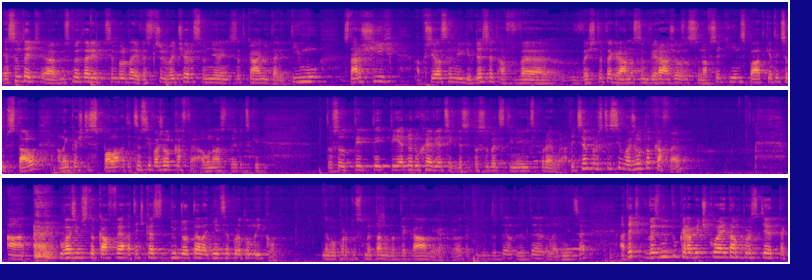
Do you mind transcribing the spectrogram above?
Já jsem teď, eh, my jsme tady, jsem byl tady ve střed večer, jsme měli setkání tady týmu starších a přijel jsem někdy v 10 a ve, ve čtvrtek ráno jsem vyrážel zase na Vsetín zpátky. Teď jsem vstal a Lenka ještě spala a teď jsem si vařil kafe a u nás to je vždycky to jsou ty, ty, ty jednoduché věci, kde se to sobectví nejvíc projevuje. A teď jsem prostě si vařil to kafe a uvařím si to kafe a teďka jdu do té lednice pro to mlíko. Nebo pro tu smetanu do té kávy, jako, tak jdu do té, do té lednice. A teď vezmu tu krabičku a je tam prostě, tak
